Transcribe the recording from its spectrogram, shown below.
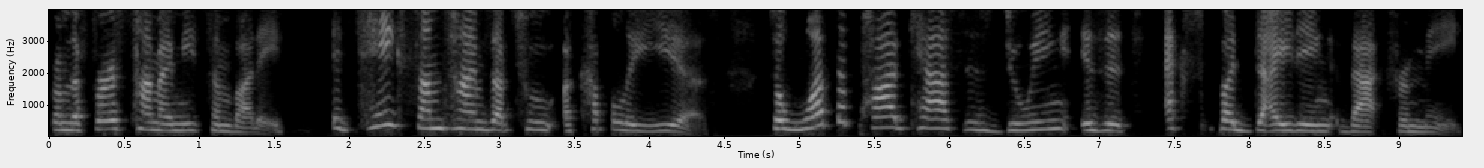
from the first time I meet somebody. It takes sometimes up to a couple of years so, what the podcast is doing is it's expediting that for me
